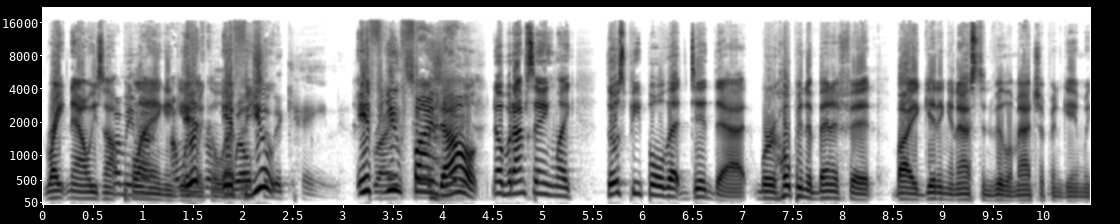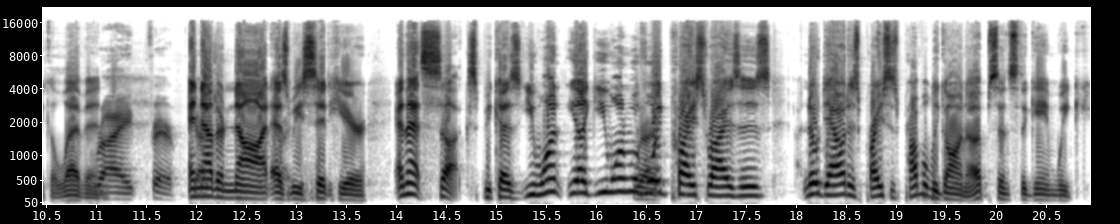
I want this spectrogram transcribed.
Right now he's not I mean, playing I, in I game week 11. If you- Kane. If right? you find like- out, No, but I'm saying like those people that did that were hoping to benefit by getting an Aston Villa matchup in game week 11. right, fair. and now they're not as Right. we sit here and that sucks because you want like you want to Right. avoid price rises no doubt his price has probably gone up since the game week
